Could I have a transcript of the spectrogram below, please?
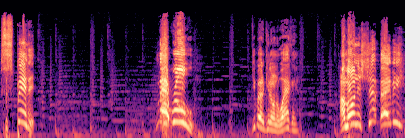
Suspended. Matt Rhule. You better get on the wagon. I'm on the ship, baby.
